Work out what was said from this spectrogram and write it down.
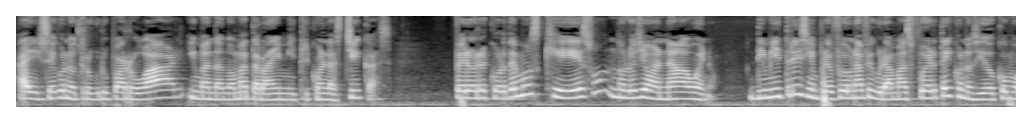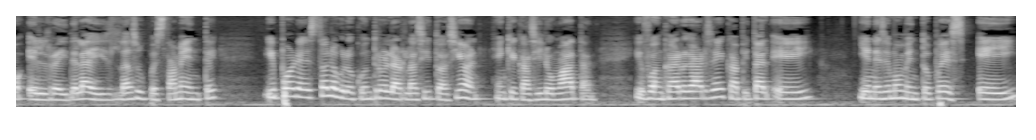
a irse con otro grupo a robar y mandando a matar a Dimitri con las chicas. Pero recordemos que eso no lo lleva a nada bueno. Dimitri siempre fue una figura más fuerte y conocido como el rey de la isla supuestamente, y por esto logró controlar la situación, en que casi lo matan, y fue a encargarse de Capital A, y en ese momento pues A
